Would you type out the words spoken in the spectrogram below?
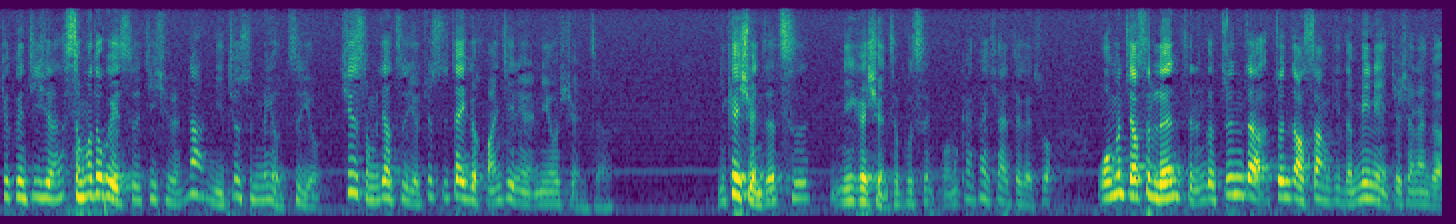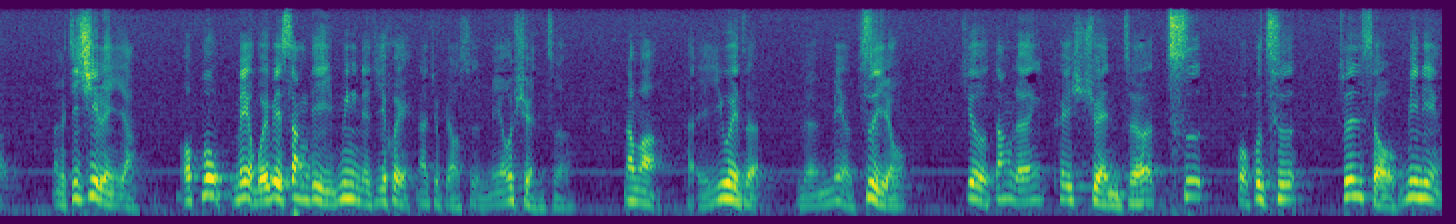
就跟机器人什么都可以吃。机器人，那你就是没有自由。其实什么叫自由？就是在一个环境里面，你有选择，你可以选择吃，你可以选择不吃。我们看看一下这个说。我们只要是人，只能够遵照遵照上帝的命令，就像那个那个机器人一样，而不没有违背上帝命令的机会，那就表示没有选择。那么它也意味着人没有自由。就当人可以选择吃或不吃，遵守命令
